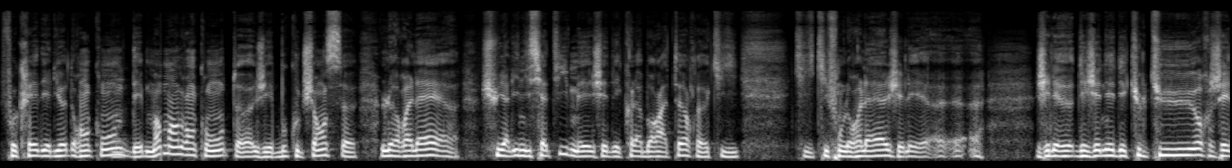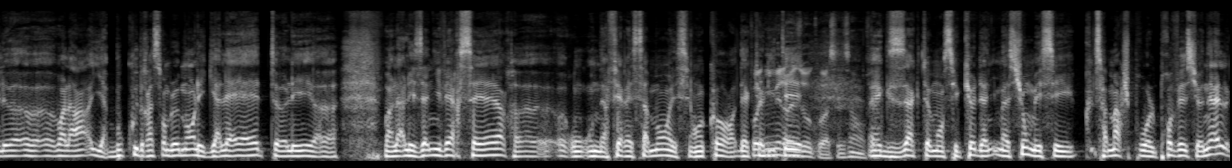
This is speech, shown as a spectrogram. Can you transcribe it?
Il faut créer des lieux de rencontre, mm. des moments de rencontre. Euh, j'ai beaucoup de chance. Euh, le relais, euh, je suis à l'initiative, mais j'ai des collaborateurs qui, qui, qui, font le relais. J'ai les j'ai le déjeuner des cultures, j'ai le euh, voilà, il y a beaucoup de rassemblements, les galettes, les euh, voilà, les anniversaires. Euh, on, a fait récemment et c'est encore d'actualité. c'est ça. Exactement, c'est que de l'animation, mais c'est ça marche pour le professionnel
